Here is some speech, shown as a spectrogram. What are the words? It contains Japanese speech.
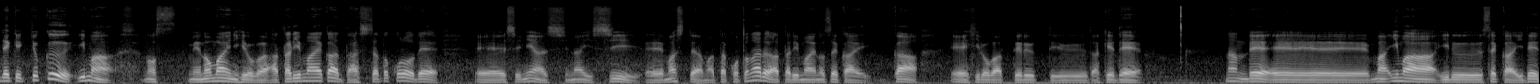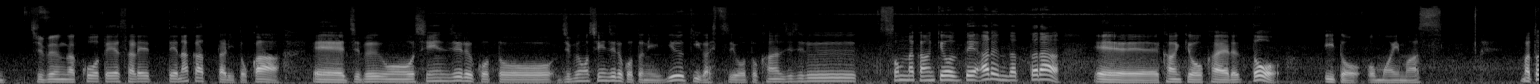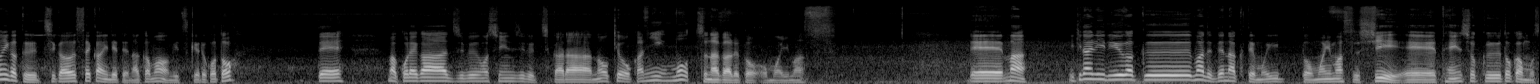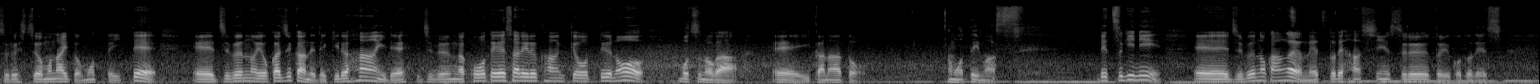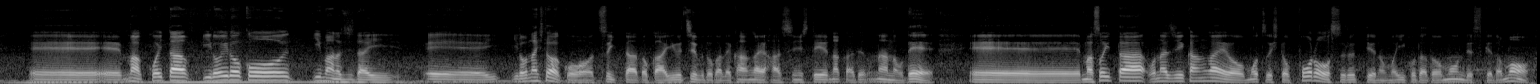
で結局今の目の前に広がる当たり前から脱したところで、えー、死にはしないし、えー、ましてやまた異なる当たり前の世界が、えー、広がってるっていうだけでなんで、えーまあ、今いる世界で自分が肯定されてなかったりとか、えー、自分を信じること自分を信じることに勇気が必要と感じるそんな環境であるんだったら、えー、環境を変えるといいと思います、まあ、とにかく違う世界に出て仲間を見つけること。で、まあ、これが自分を信じる力の強化にもつながると思います。でまあいきなり留学まで出なくてもいいと思いますし、えー、転職とかもする必要もないと思っていて、えー、自分の余暇時間でできる範囲で自分が肯定される環境っていうのを持つのが、えー、いいかなと思っています。で次に、え自分の考えをネットで発信するということです、えまあ、こういったいろいろこう今の時代えー、いろんな人がこうツイッターとか YouTube とかで考えを発信している中でなので、えー、まあ、そういった同じ考えを持つ人をフォローするっていうのもいいことだと思うんですけども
